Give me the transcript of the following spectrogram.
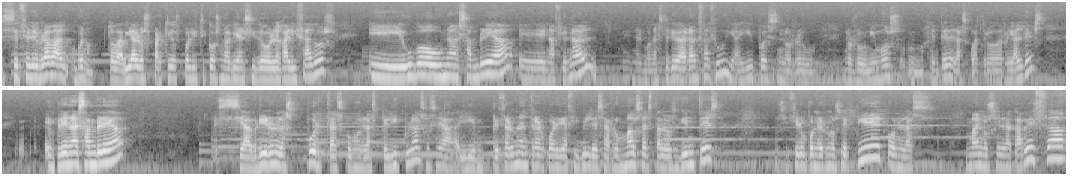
se celebraba, bueno, todavía los partidos políticos no habían sido legalizados y hubo una asamblea eh, nacional en el monasterio de Aranzazú y ahí pues nos, reunimos mm, gente de las cuatro realdes. En plena asamblea se abrieron las puertas como en las películas, o sea, y empezaron a entrar guardias civiles arrumados hasta los dientes, nos hicieron ponernos de pie con las manos en la cabeza,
